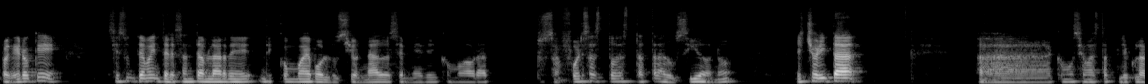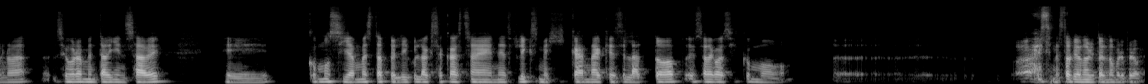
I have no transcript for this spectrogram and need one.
porque creo que sí es un tema interesante hablar de, de cómo ha evolucionado ese medio y cómo ahora, pues a fuerzas todo está traducido, ¿no? De hecho, ahorita, ah, ¿cómo se llama esta película nueva? Seguramente alguien sabe. Eh, ¿Cómo se llama esta película que se acaba de estrenar en Netflix mexicana, que es la top? Es algo así como... ah, ay, se me está olvidando ahorita el nombre, pero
